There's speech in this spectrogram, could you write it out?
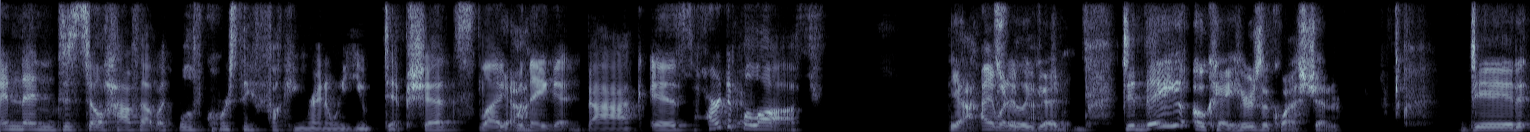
And then to still have that, like, well, of course they fucking ran away, you dipshits. Like Yeah. when they get back is hard to Yeah. pull off. yeah, I it's would really imagine. good. Did they? Okay, here's a question. Did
